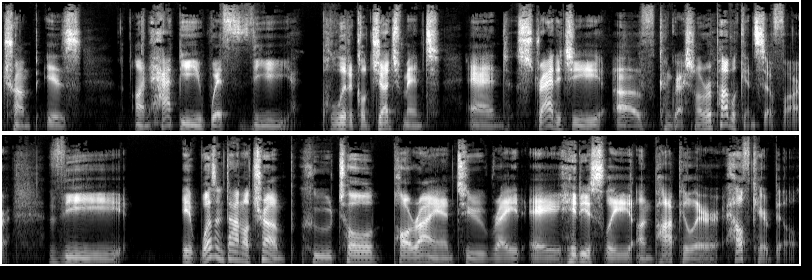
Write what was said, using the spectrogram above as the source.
Trump is unhappy with the political judgment and strategy of congressional Republicans so far. The it wasn't Donald Trump who told Paul Ryan to write a hideously unpopular healthcare bill.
